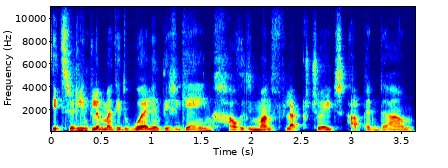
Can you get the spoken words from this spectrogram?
it's really implemented well in this game. How the demand fluctuates up and down,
